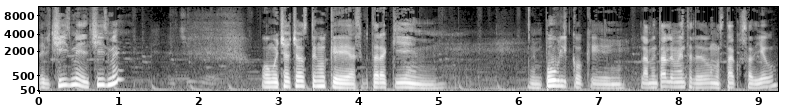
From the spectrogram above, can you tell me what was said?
El chisme, el chisme. O muchachos, tengo que aceptar aquí en, en público que lamentablemente le debo unos tacos a Diego.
